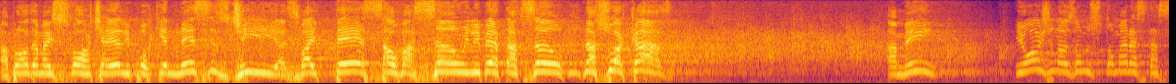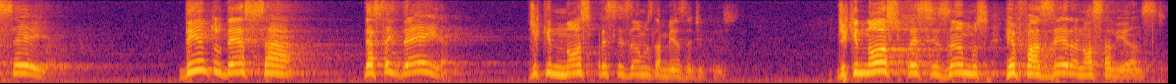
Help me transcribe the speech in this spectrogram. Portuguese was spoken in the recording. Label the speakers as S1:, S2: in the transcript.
S1: Aplauda mais forte a Ele, porque nesses dias vai ter salvação e libertação na sua casa. Amém? E hoje nós vamos tomar esta ceia, dentro dessa, dessa ideia de que nós precisamos da mesa de Cristo, de que nós precisamos refazer a nossa aliança.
